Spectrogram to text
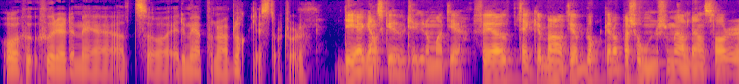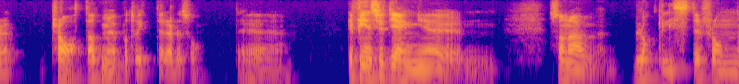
Och hur är det med, alltså, är du med på några blocklistor tror du? Det är jag ganska övertygad om att jag är. För jag upptäcker bland annat att jag blockar av personer som jag aldrig ens har pratat med på Twitter eller så. Det, det finns ju ett gäng eh, sådana blocklistor från,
